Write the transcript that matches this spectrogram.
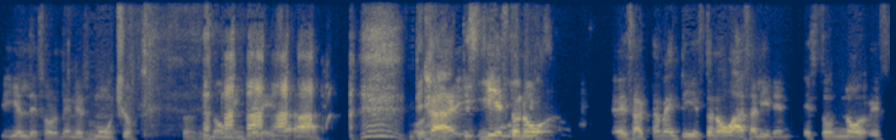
y el desorden es mucho, entonces no me interesa. o sea, y, y, esto no, Exactamente, y esto no va a salir en, esto no, es,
